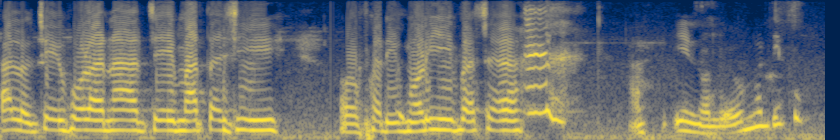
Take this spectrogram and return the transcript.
હાલો જય ભોળાનાથ જય માતાજી. ફરી મળીએ પાછા. એનો લેવો દીકું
